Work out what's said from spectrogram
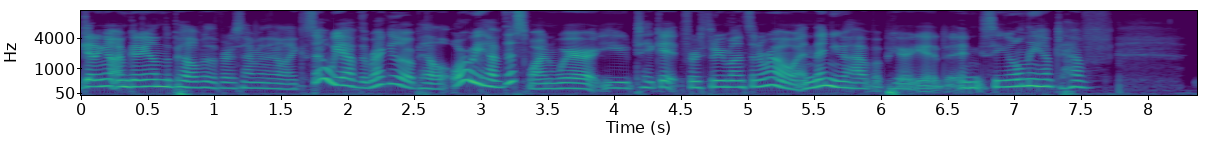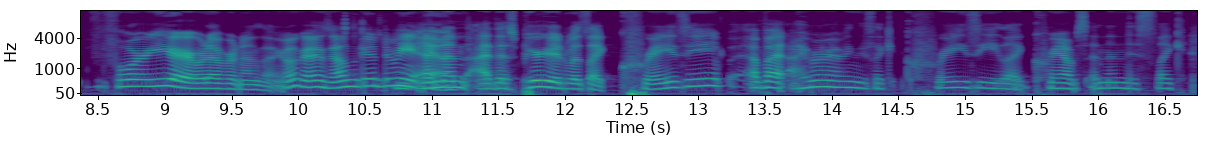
getting i'm getting on the pill for the first time and they're like so we have the regular pill or we have this one where you take it for three months in a row and then you have a period and so you only have to have for a year or whatever. And i was like okay sounds good to me. Yeah. and then uh, this period was like crazy but i remember having these like crazy like cramps and then this like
